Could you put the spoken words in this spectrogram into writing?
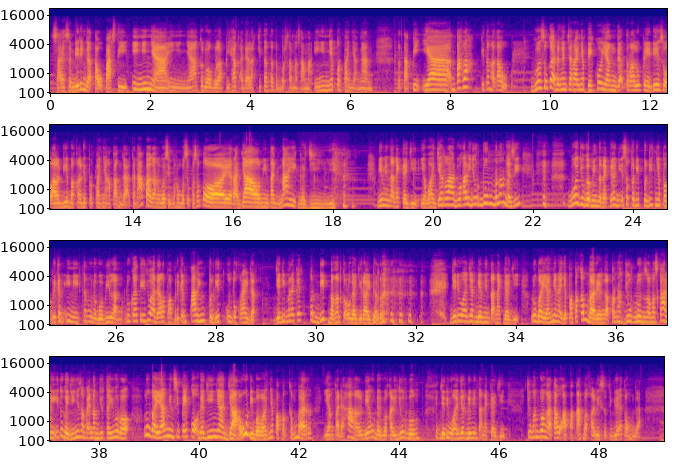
saya sendiri nggak tahu pasti. Inginnya inginnya kedua belah pihak adalah kita tetap bersama-sama. Inginnya perpanjangan. Tetapi ya entahlah kita nggak tahu. Gue suka dengan caranya Peko yang nggak terlalu pede soal dia bakal diperpanjang apa enggak kenapa? Karena gue sih berhembus sepoi-sepoi rajal minta naik gaji. Dia minta naik gaji. Ya wajar lah dua kali Jordan bener nggak sih gue juga minta naik gaji sepedit-peditnya pabrikan ini kan udah gue bilang Ducati itu adalah pabrikan paling pedit untuk rider jadi mereka pedit banget kalau gaji rider. Jadi wajar dia minta naik gaji. Lu bayangin aja papa kembar yang nggak pernah jurdun sama sekali itu gajinya sampai 6 juta euro. Lu bayangin si Peko gajinya jauh di bawahnya papa kembar yang padahal dia udah dua kali jurdun. Jadi wajar dia minta naik gaji. Cuman gua nggak tahu apakah bakal disetujui atau enggak.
